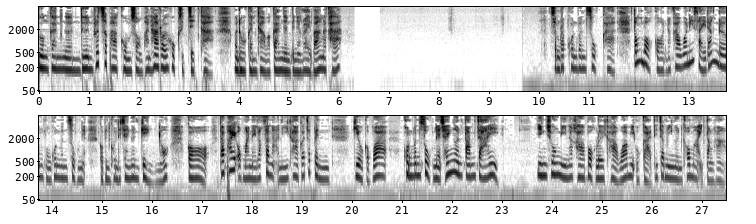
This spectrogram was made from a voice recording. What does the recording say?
ดวงการเงินเดือนพฤษภาคม 2567 ค่ะ มาดูกันค่ะว่าการเงินเป็นอย่างไรบ้างนะคะสำหรับคนวันศุกร์ค่ะ ต้องบอกก่อนนะคะ ว่านิสัยดั้งเดิมของคนวันศุกร์เนี่ยก็เป็นคนที่ใช้เงินเก่งเนาะก็ถ้าไพ่ออกมาในลักษณะนี้ค่ะ ก็จะเป็นเกี่ยวกับว่าคนวันศุกร์เนี่ยใช้เงินตามใจ ยิ่งช่วงนี้นะคะ บอกเลยค่ะว่ามีโอกาสที่จะมีเงินเข้ามาอีกต่างหาก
